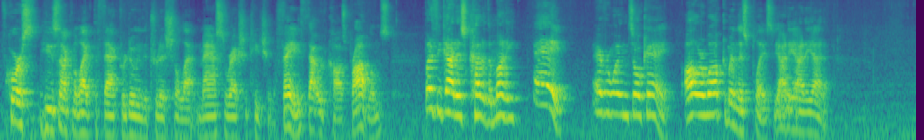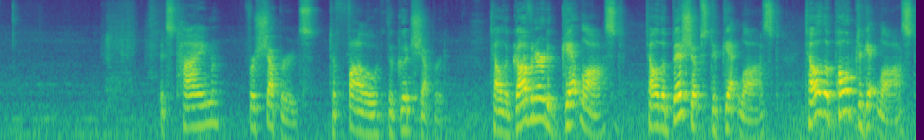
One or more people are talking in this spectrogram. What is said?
Of course, he's not going to like the fact we're doing the traditional Latin Mass and we're actually teaching the faith. That would cause problems. But if he got his cut of the money, hey, Everyone's okay. All are welcome in this place. Yada, yada, yada. It's time for shepherds to follow the Good Shepherd. Tell the governor to get lost. Tell the bishops to get lost. Tell the Pope to get lost.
